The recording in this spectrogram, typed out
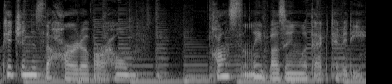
Our kitchen is the heart of our home, constantly buzzing with activity.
